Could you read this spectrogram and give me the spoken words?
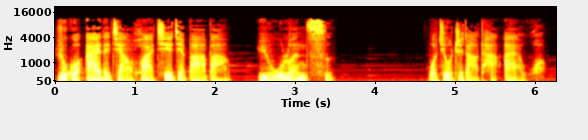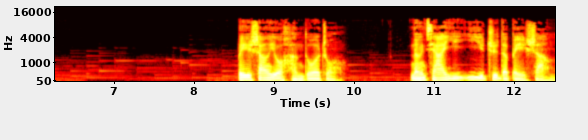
如果爱的讲话结结巴巴、语无伦次，我就知道他爱我。悲伤有很多种，能加以抑制的悲伤，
